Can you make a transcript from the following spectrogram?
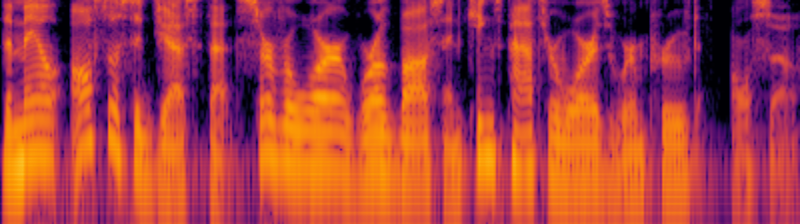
The mail also suggests that Server War, World Boss, and King's Path rewards were improved also.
